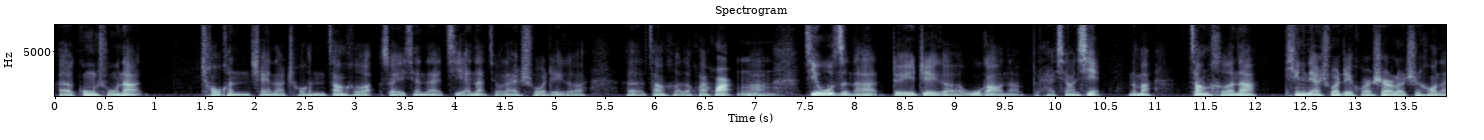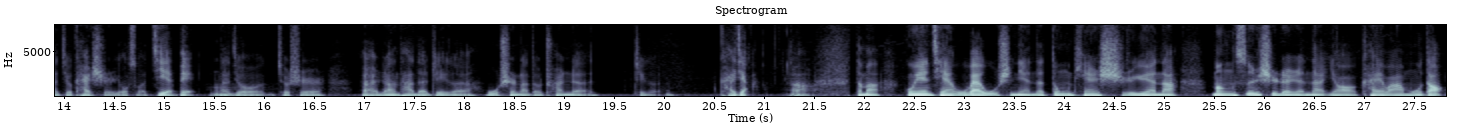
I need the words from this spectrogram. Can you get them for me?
呃，公厨呢，仇恨谁呢？仇恨臧和，所以现在桀呢就来说这个呃臧和的坏话啊。嗯季武子呢对于这个诬告呢不太相信，那么臧和呢听见说这回事儿了之后呢，就开始有所戒备，嗯那就就是呃让他的这个武士呢都穿着这个铠甲。啊，那么公元前五百五十年的冬天十月呢，孟孙氏的人呢要开挖墓道，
